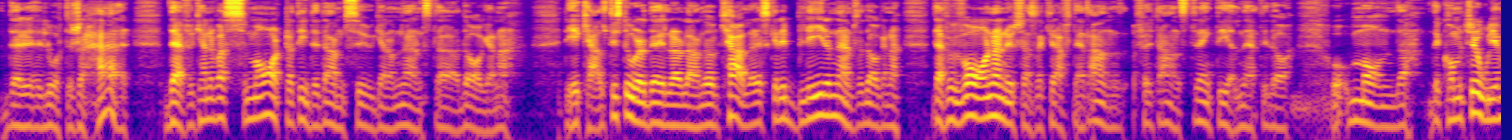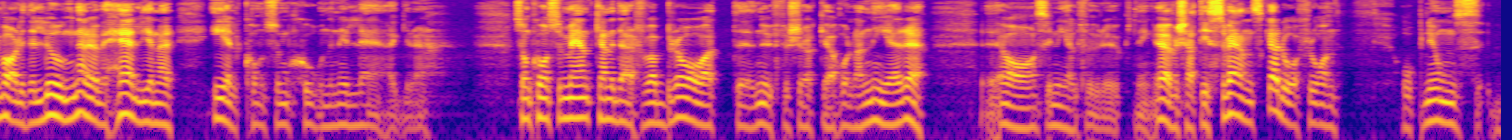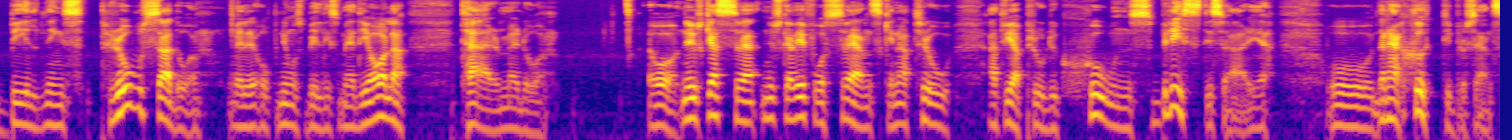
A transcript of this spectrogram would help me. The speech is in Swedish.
där det låter så här. Därför kan det vara smart att inte dammsuga de närmsta dagarna. Det är kallt i stora delar av landet och kallare ska det bli de närmsta dagarna. Därför varnar nu Svenska kraftnät för ett ansträngt elnät idag och måndag. Det kommer troligen vara lite lugnare över helgen när elkonsumtionen är lägre. Som konsument kan det därför vara bra att eh, nu försöka hålla nere eh, ja, sin elförbrukning. Översatt till svenska då från opinionsbildningsprosa då, eller opinionsbildningsmediala termer då. Och nu, ska, nu ska vi få svenskarna att tro att vi har produktionsbrist i Sverige. Och den här 70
